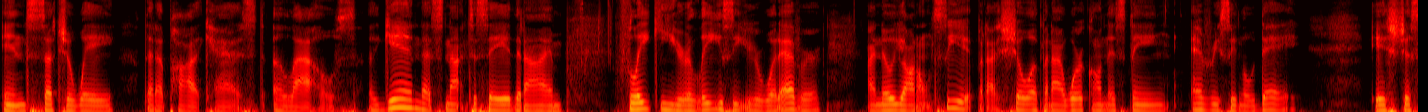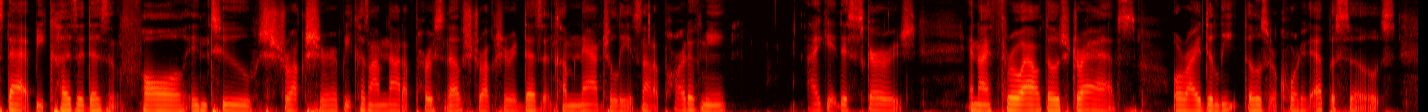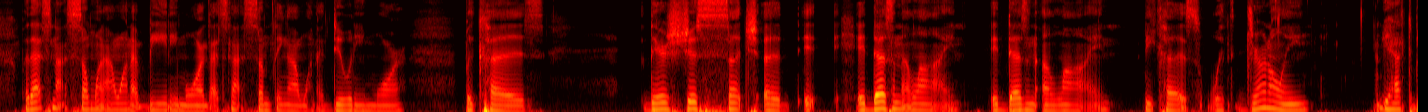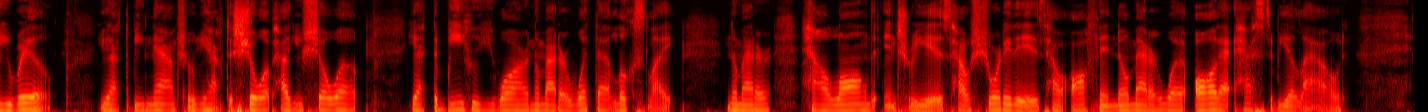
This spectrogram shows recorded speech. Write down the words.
in such a way that a podcast allows. Again, that's not to say that I'm flaky or lazy or whatever. I know y'all don't see it, but I show up and I work on this thing every single day. It's just that because it doesn't fall into structure, because I'm not a person of structure, it doesn't come naturally, it's not a part of me. I get discouraged and I throw out those drafts or I delete those recorded episodes. But that's not someone I want to be anymore. That's not something I want to do anymore because there's just such a it it doesn't align. It doesn't align because with journaling you have to be real. You have to be natural. You have to show up how you show up. You have to be who you are no matter what that looks like. No matter how long the entry is, how short it is, how often, no matter what, all that has to be allowed.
